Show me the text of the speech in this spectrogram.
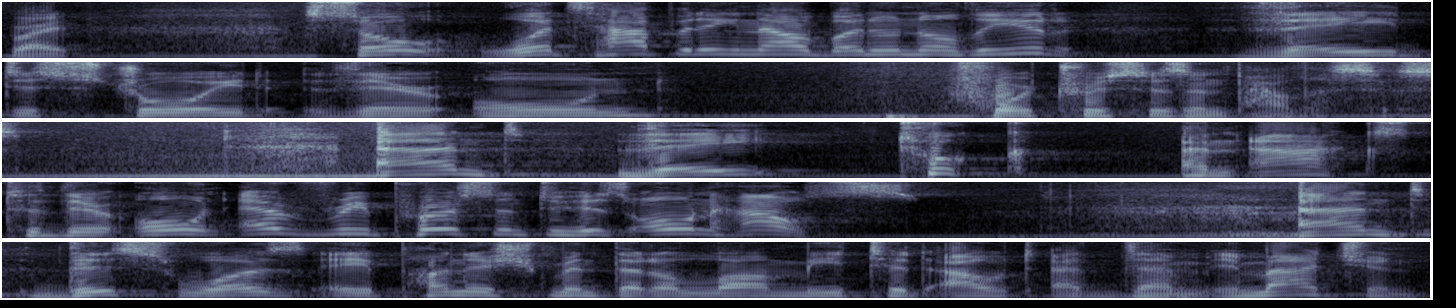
right? So what's happening now, Banu Nadir? They destroyed their own fortresses and palaces. And they took an axe to their own, every person to his own house. And this was a punishment that Allah meted out at them. Imagine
